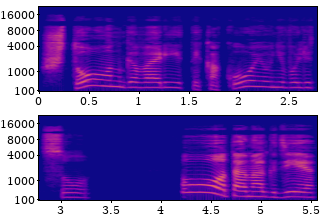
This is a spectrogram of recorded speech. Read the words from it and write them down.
что он говорит и какое у него лицо. «Вот она где!»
